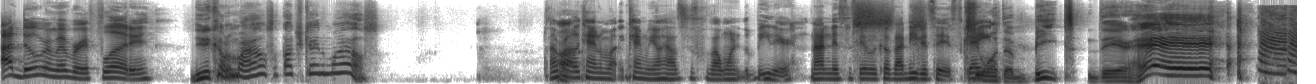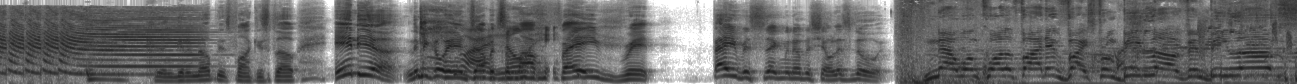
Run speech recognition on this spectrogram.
I do remember it flooding. You didn't come to my house. I thought you came to my house. I probably came to my came to your house just because I wanted to be there, not necessarily because I needed to escape. She escape. want the beat there. Hey! Couldn't get enough of this funky stuff. India, let me go ahead and jump into my favorite, favorite segment of the show. Let's do it. Now unqualified advice from B Love and B Love's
